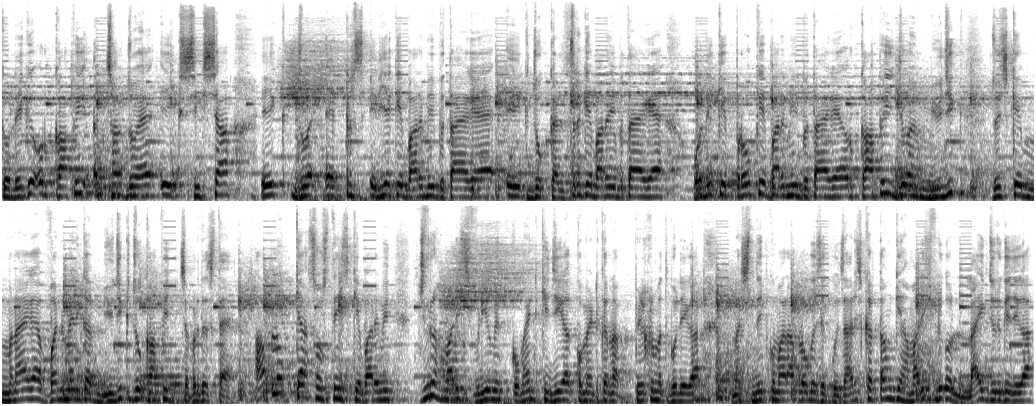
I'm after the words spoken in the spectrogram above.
को लेकर और काफ़ी अच्छा जो है एक शिक्षा, एक जो है एक्ट्रेस एरिया के बारे में बताया गया है, एक जो कल्चर के बारे में बताया गया है, होली के प्रो के बारे में बताया गया है और काफ़ी जो है म्यूज़िक जो इसके मनाया गया वन मैन का म्यूज़िक जो काफ़ी ज़बरदस्त है। आप लोग क्या सोचते हैं इसके बारे में? ज़रूर हमारी वीडियो में कमेंट कीजिएगा कमेंट करना बिल्कुल मत भूलिएगा। मैं संदीप कुमार आप लोगों से गुजारिश करता हूँ कि हमारी इस वीडियो को लाइक ज़रूर कीजिएगा।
